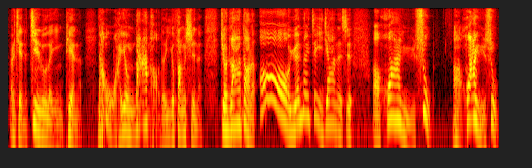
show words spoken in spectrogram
而且呢进入了影片了，然后我还用拉跑的一个方式呢，就拉到了哦，原来这一家呢是呃花语树啊花语树，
